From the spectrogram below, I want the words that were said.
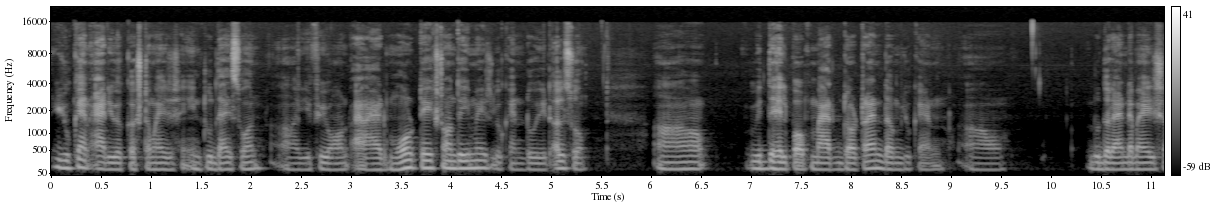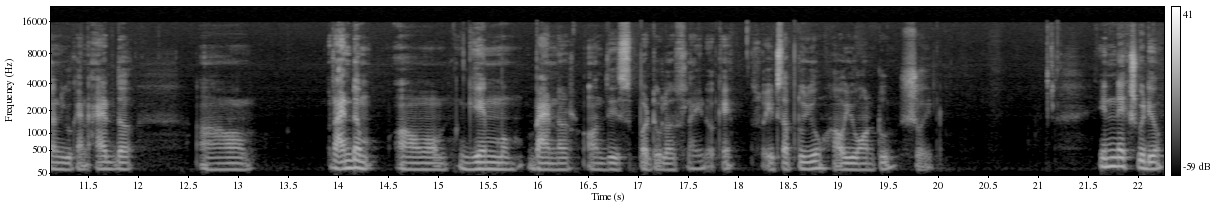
You can add your customization into this one. Uh, if you want to add more text on the image you can do it also. Uh, with the help of math.random you can uh, do the randomization. You can add the uh, random uh, game banner on this particular slide okay? So it's up to you how you want to show it. In next video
